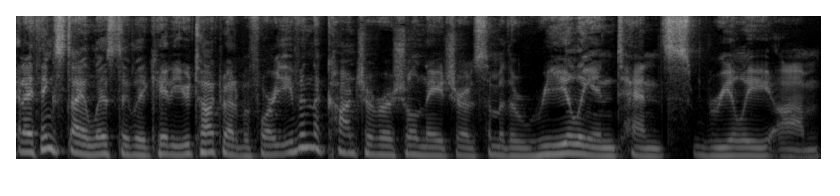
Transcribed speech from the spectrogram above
And I think stylistically, Katie, you talked about it before, even the controversial nature of some of the really intense, really um,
